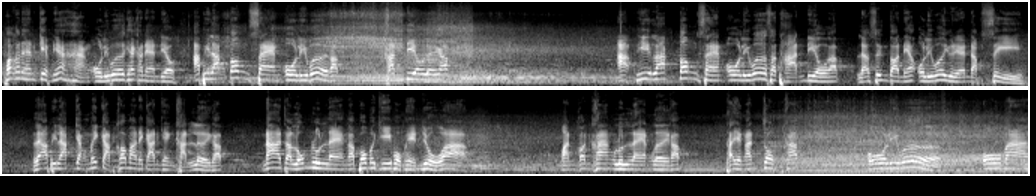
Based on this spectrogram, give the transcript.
เพราะคะแนนเก็บเนี้ยห่างโอลิเวอร์แค่คะแนนเดียว อภิรักษ์ต้องแซงโอลิเวอร์ครับ คันเดียวเลยครับ อภิรักษ์ต้องแซงโอลิเวอร์สถานเดียวครับ แล้วซึ่งตอนนี้โอลิเวอร์อยู่ในอันดับ 4 และอภิรักษ์ยังไม่กลับเข้ามาในการแข่งขันเลยครับ น่าจะล้มรุนแรงครับเพราะเมื่อกี้ผมเห็นอยู่ว่า มันค่อนข้างรุนแรงเลยครับ ถ้าอย่างนั้นจบครับโอลิเวอร์โอมาน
